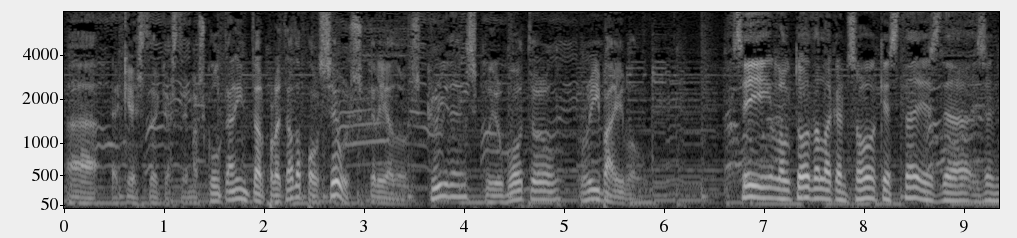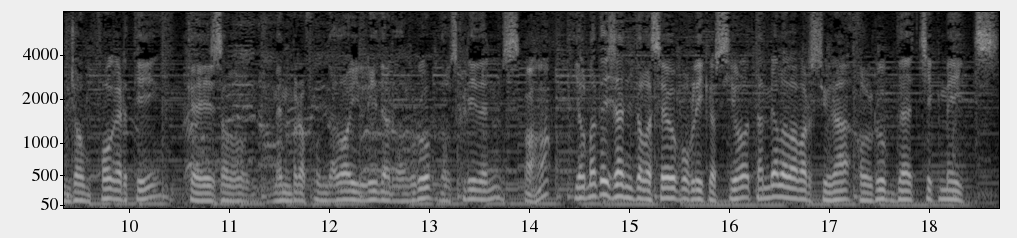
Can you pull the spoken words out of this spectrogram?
Uh, aquesta que estem escoltant interpretada pels seus creadors, Creedence Clearwater Revival. Sí, l'autor de la cançó aquesta és, de, és en John Fogerty, que és el membre fundador i líder del grup, dels Creedence, uh -huh. i el mateix any de la seva publicació també la va versionar el grup de Checkmates,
